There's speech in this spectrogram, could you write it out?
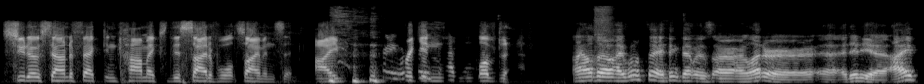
pseudo sound effect in comics this side of Walt Simonson. I Pretty, we're pretty freaking glad that- loved that. Although I will say, I think that was our, our letter, uh, Aditya. I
